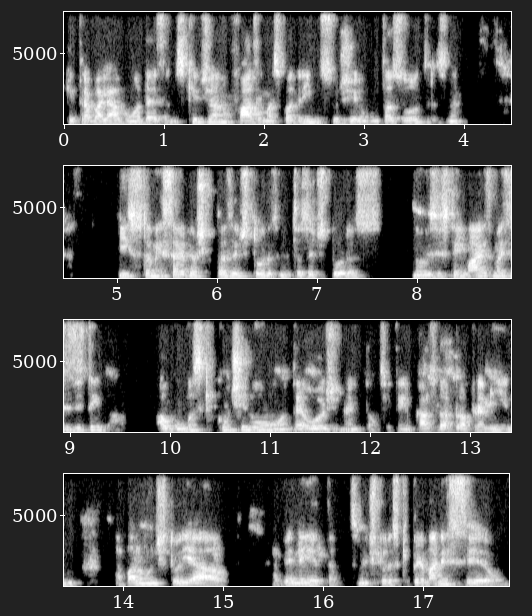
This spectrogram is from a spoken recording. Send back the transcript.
que trabalhavam há 10 anos que já não fazem mais quadrinhos, surgiram muitas outras, né? Isso também serve, acho que, para as editoras. Muitas editoras não existem mais, mas existem algumas que continuam até hoje, né? Então, você tem o caso da própria Mino, a Balão Editorial, a Veneta, são editoras que permaneceram,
